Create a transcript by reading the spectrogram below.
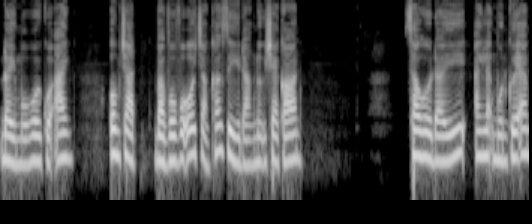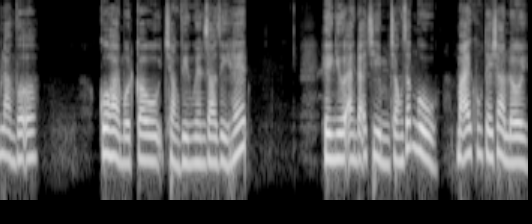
đầy mồ hôi của anh, ôm chặt và vô vỗ chẳng khác gì đang nựng trẻ con. Sau hồi đấy, anh lại muốn cưới em làm vợ? Cô hỏi một câu chẳng vì nguyên do gì hết. Hình như anh đã chìm trong giấc ngủ, mà anh không thấy trả lời.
